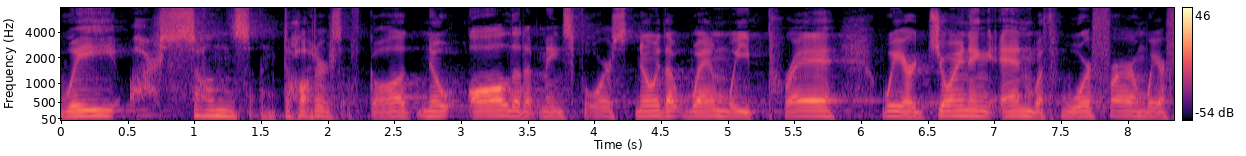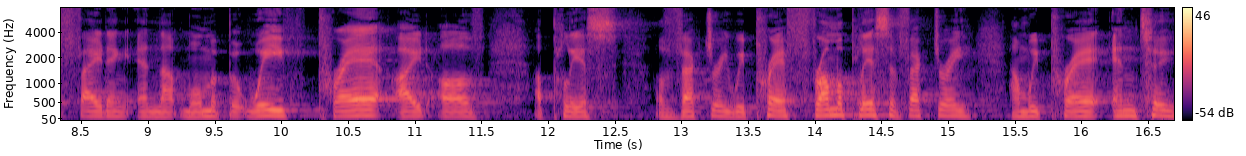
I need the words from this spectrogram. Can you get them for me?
We are sons and daughters of God. Know all that it means for us. Know that when we pray, we are joining in with warfare and we are fighting in that moment. But we pray out of a place of victory. We pray from a place of victory and we pray into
